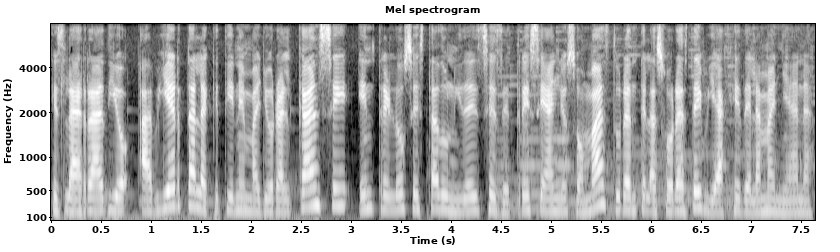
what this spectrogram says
es la radio abierta la que tiene mayor alcance entre los estadounidenses de 13 años o más durante las horas de viaje de la mañana.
